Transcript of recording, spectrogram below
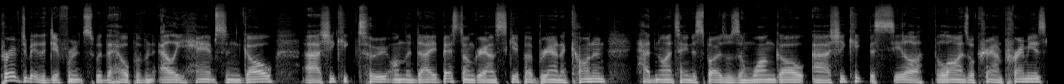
proved to be the difference with the help of an Ali Hampson goal. Uh, she kicked two on the day. Best on ground skipper Breanna Koenen had 19 disposals and one goal. Uh, she kicked the sealer. The Lions were crowned premiers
